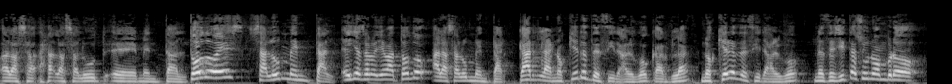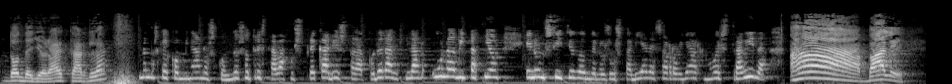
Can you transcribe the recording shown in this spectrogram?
a la, a la salud eh, mental? Todo es salud mental. Ella se lo lleva todo a la salud mental. Carla, ¿nos quieres decir algo, Carla? ¿Nos quieres decir algo? ¿Necesitas un hombro donde llorar, Carla? Tenemos que combinarnos con dos o tres trabajos precarios para poder alquilar una habitación en un sitio donde nos gustaría desarrollar nuestra vida. Ah, vale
